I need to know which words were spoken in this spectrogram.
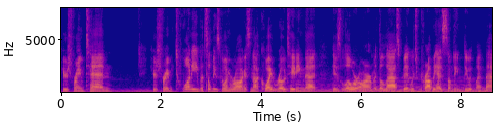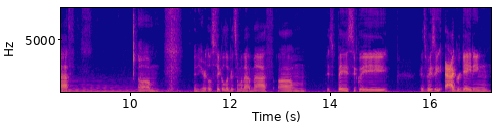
here's frame 10, here's frame 20, but something's going wrong. It's not quite rotating that his lower arm at the last bit, which probably has something to do with my math. Um, and here, let's take a look at some of that math. Um, it's basically it's basically aggregating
